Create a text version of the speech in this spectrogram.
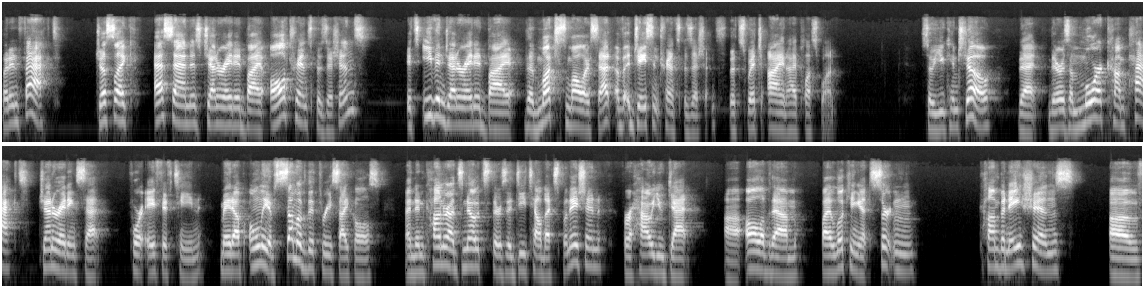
But in fact, just like SN is generated by all transpositions, it's even generated by the much smaller set of adjacent transpositions that switch i and i plus 1. So you can show that there is a more compact generating set for A15 made up only of some of the three cycles. And in Conrad's notes, there's a detailed explanation for how you get uh, all of them by looking at certain combinations of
